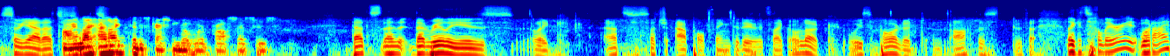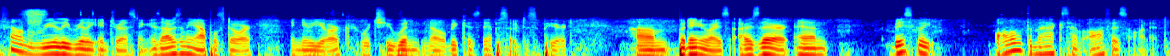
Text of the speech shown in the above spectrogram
so yeah, that's I like I like the discussion about word processors. that's that, that really is like that's such Apple thing to do. It's like, oh look, we supported an Office. Like it's hilarious. What I found really really interesting is I was in the Apple Store in New York, which you wouldn't know because the episode disappeared. Um, but anyways, I was there, and basically, all of the Macs have Office on it,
